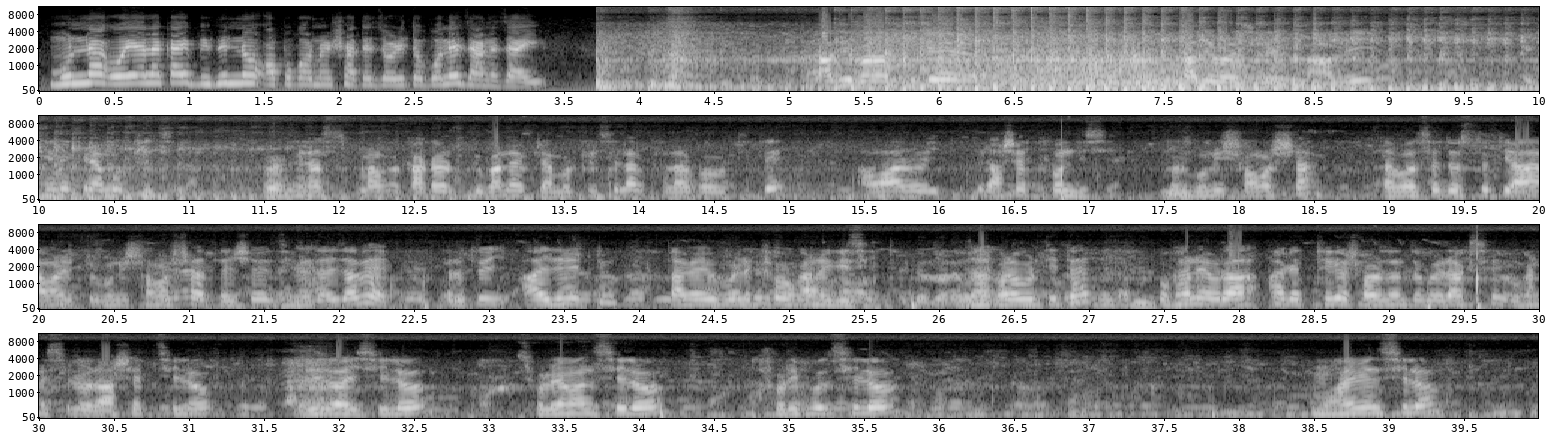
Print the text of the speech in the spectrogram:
মুন্না ওই এলাকায় বিভিন্ন অপকর্মের সাথে জড়িত বলে জানা যায়। আমি এখানে ক্যারাম বোর্ড খেলছিলাম। মিনাস কাকার দোকানে বোর্ড খেলছিলাম খেলার পরবর্তীতে আমার ওই রাশেদ ফোন দিছে। তোর বোনির সমস্যা? তা বলছে দোস্ত তুই আয় আমার একটু বোনির সমস্যা তাই সে ঝিমে ঝিনেদায় যাবে তাহলে তুই আয় দিন একটু। তা আমি উপলক্ষে ওখানে গেছি। যার পরবর্তীতে ওখানে ওরা আগের থেকে ষড়যন্ত্র করে রাখছে। ওখানে ছিল রাশেদ ছিল হৃদয় ছিল সুলেমান ছিল শরীফুল ছিল মহাইমিন ছিল।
